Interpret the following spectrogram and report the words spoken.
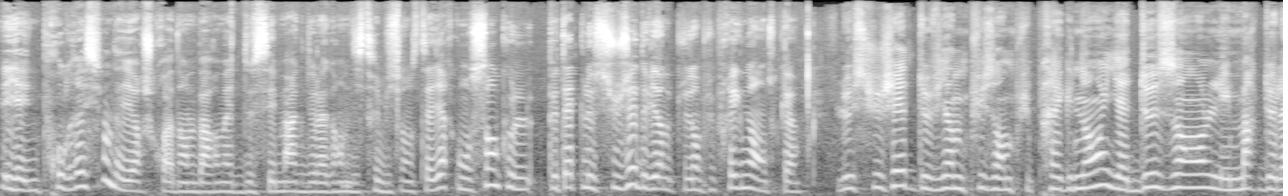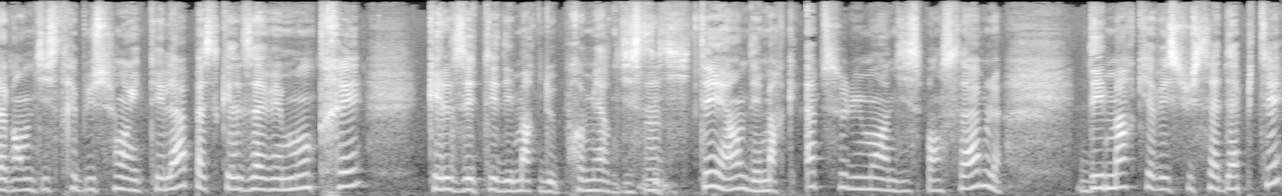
Et il y a une progression d'ailleurs, je crois, dans le baromètre de ces marques de la grande distribution. C'est-à-dire qu'on sent que peut-être le sujet devient de plus en plus prégnant, en tout cas. Le sujet devient de plus en plus prégnant. Il y a deux ans, les marques de la grande distribution étaient là parce qu'elles avaient montré qu'elles étaient des marques de première nécessité, mm. hein, des marques absolument indispensables, des marques qui avaient su s'adapter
